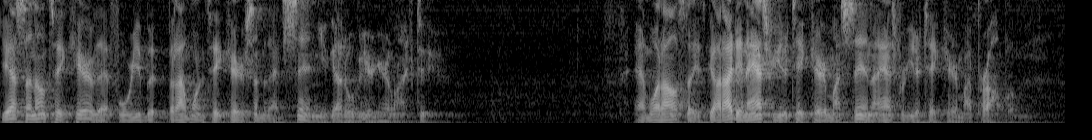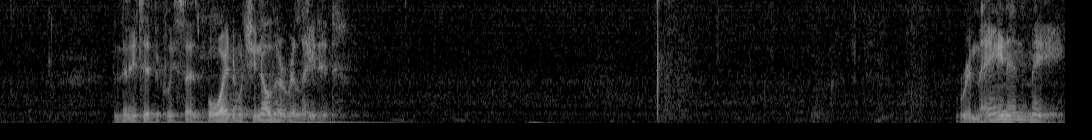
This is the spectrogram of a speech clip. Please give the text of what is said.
Yes, and I'll take care of that for you, but, but I want to take care of some of that sin you got over here in your life, too. And what I'll say is, God, I didn't ask for you to take care of my sin, I asked for you to take care of my problem. And then he typically says, Boy, don't you know they're related? Remain in me,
